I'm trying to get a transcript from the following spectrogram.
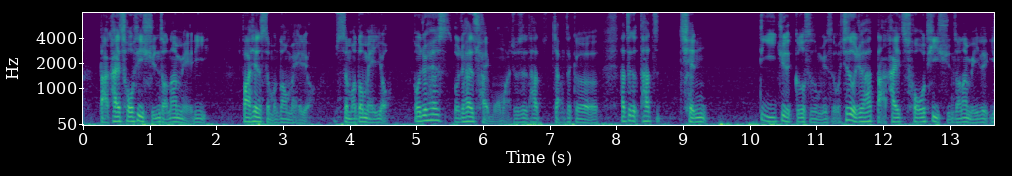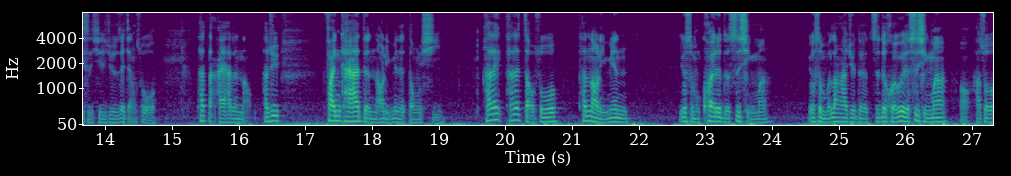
“打开抽屉寻找那美丽，发现什么都没有，什么都没有”。我就开始，我就开始揣摩嘛，就是他讲这个，他这个他前第一句的歌词什么意思？其实我觉得他打开抽屉寻找那美丽的意思，其实就是在讲说，他打开他的脑，他去。翻开他的脑里面的东西，他在他在找说他脑里面有什么快乐的事情吗？有什么让他觉得值得回味的事情吗？哦，他说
